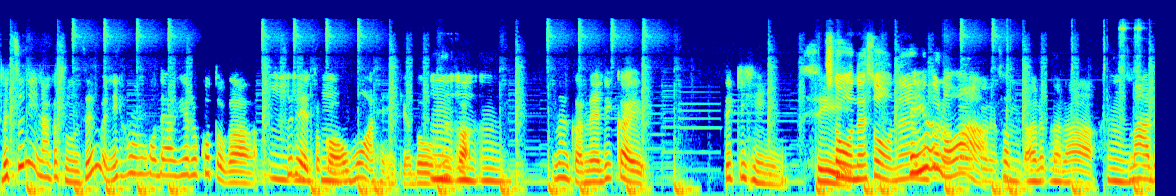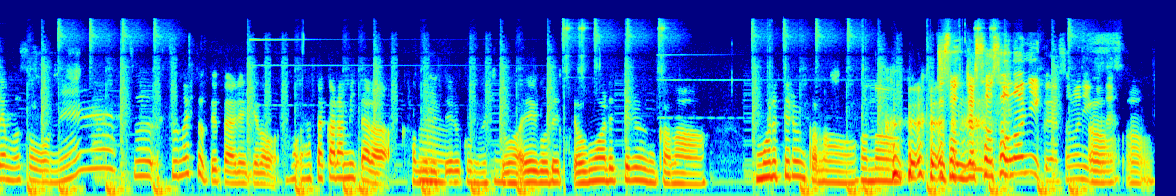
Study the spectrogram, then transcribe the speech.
別になんかその全部日本語であげることが失礼とかは思わへんけど、うんなんか、うん。うんなんかね理解できひんし。そうねそうね。っていうのはちょっとある。から、うんうん。うん。まあでもそうね。普通普通の人って言ったらあれやけどはたから見たらかぶれてるこの人は英語でって思われてるんかな。思われてるんかな。かな。じゃあそじゃあそその2いくねその2いくね、うんうん。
